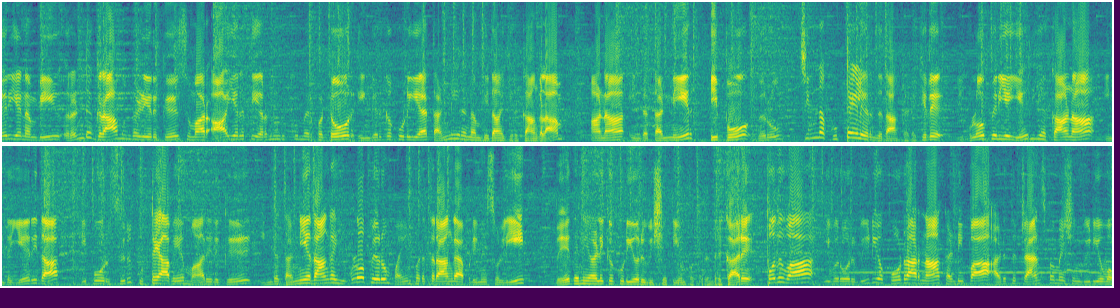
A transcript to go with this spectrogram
ஏரிய நம்பி ரெண்டு கிராமங்கள் இருக்கு. சுமார் ஆயிரத்தி இருநூறுக்கும் மேற்பட்டோர் இங்க இருக்கக்கூடிய தண்ணீரை நம்பி தான் இருக்காங்களாம். ஆனா இந்த தண்ணீர் இப்போ வெறும் சின்ன குட்டையில இருந்து தான் கிடைக்குது. இவ்வளோ பெரிய ஏரிய காணா இந்த ஏரிதா இப்போ ஒரு சிறு குட்டையாவே மாறி இருக்கு இந்த தண்ணியை தாங்க இவ்வளோ பேரும் பயன்படுத்துறாங்க அப்படின்னு சொல்லி வேதனை அளிக்கக்கூடிய ஒரு விஷயத்தையும் பகிர்ந்திருக்காரு. பொதுவா இவர் ஒரு வீடியோ போடுறாருன்னா கண்டிப்பா அடுத்து டிரான்ஸ்ஃபர்மேஷன் வீடியோவை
